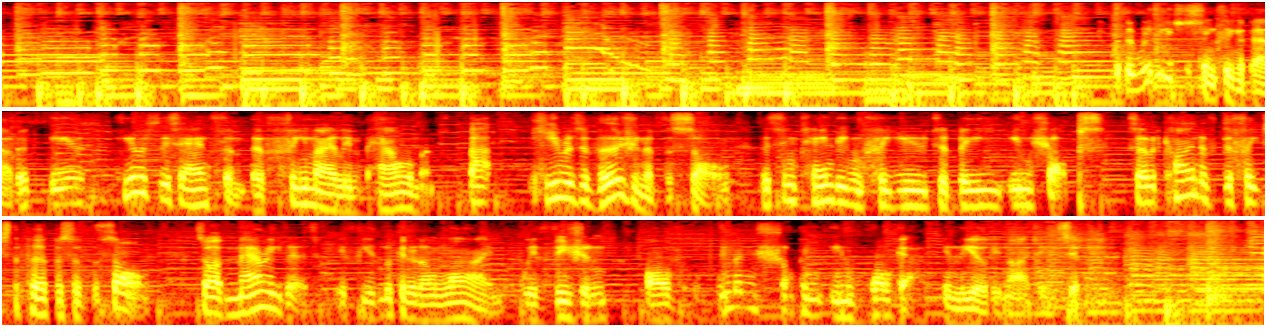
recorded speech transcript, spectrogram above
But the really interesting thing about it is here is this anthem of female empowerment, but here is a version of the song that's intending for you to be in shops. So it kind of defeats the purpose of the song. So I've married it, if you look at it online, with vision of women shopping in Wagga in the early 1970s.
